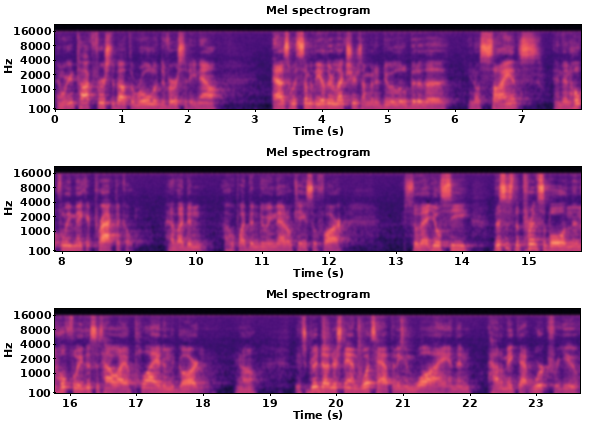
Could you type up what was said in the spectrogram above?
And we're going to talk first about the role of diversity. Now, as with some of the other lectures, I'm going to do a little bit of the you know, science and then hopefully make it practical. Have I been, I hope I've been doing that okay so far. So that you'll see this is the principle, and then hopefully this is how I apply it in the garden. You know, it's good to understand what's happening and why, and then how to make that work for you.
